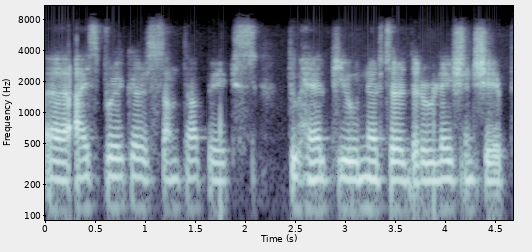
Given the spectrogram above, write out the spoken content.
uh, icebreakers, some topics to help you nurture the relationship,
